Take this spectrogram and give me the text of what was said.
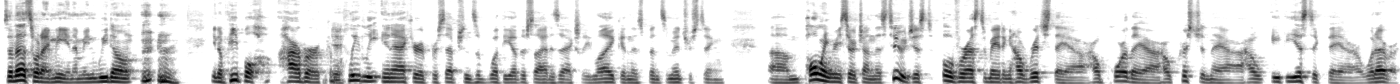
So that's what I mean. I mean, we don't, you know, people harbor completely yeah. inaccurate perceptions of what the other side is actually like. And there's been some interesting um, polling research on this too, just overestimating how rich they are, how poor they are, how Christian they are, how atheistic they are, whatever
